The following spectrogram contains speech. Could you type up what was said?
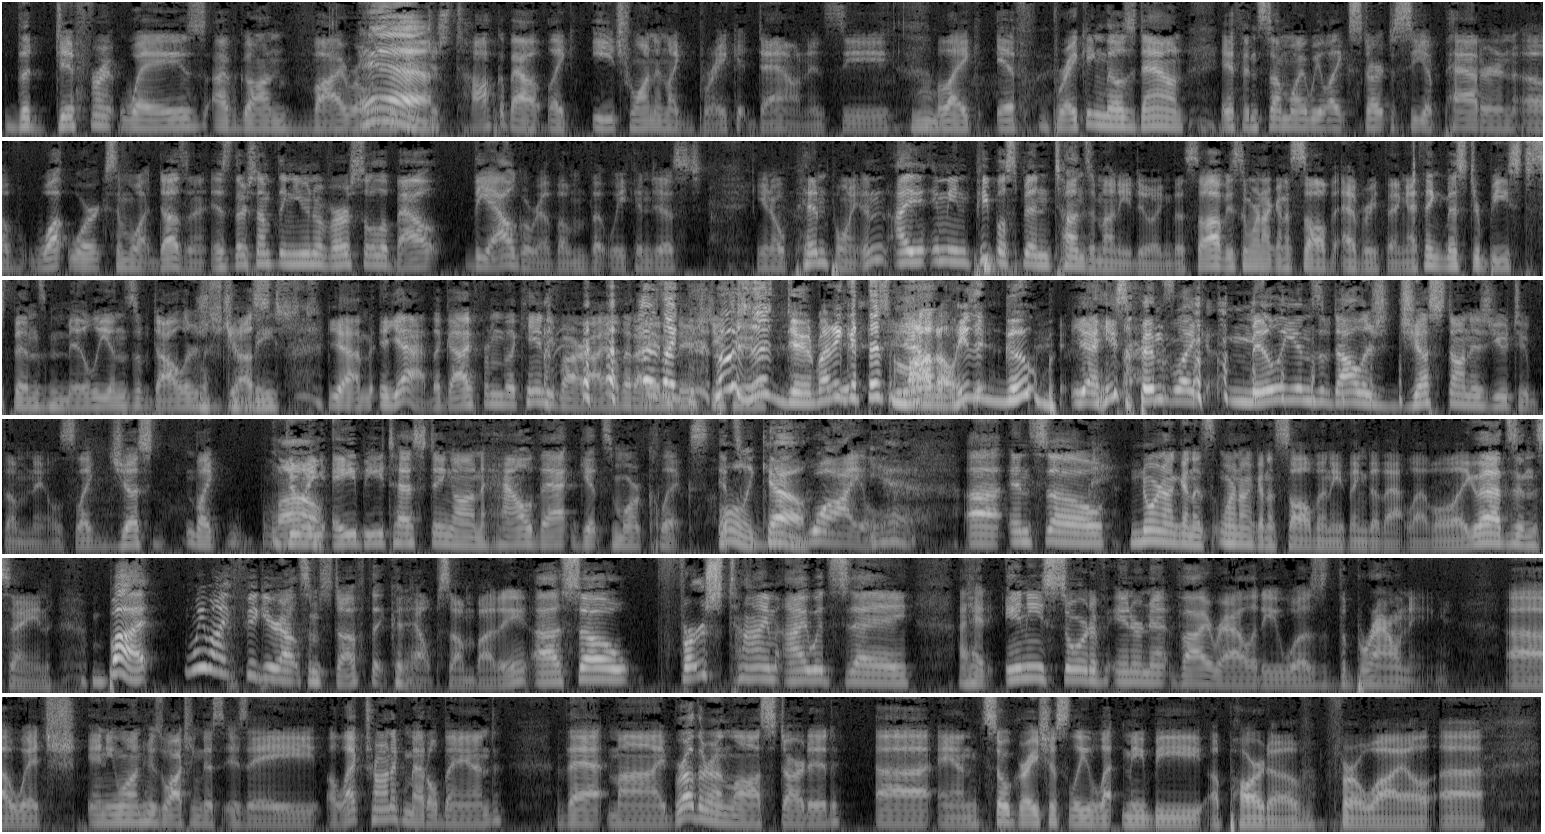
the different ways I've gone viral. We Yeah. just talk about like each one and like break it down and see like if breaking those down, if in some way we like start to see a pattern of what works and what doesn't. Is there something universal about the algorithm that we can just you know pinpoint? And I, I mean, people spend tons of money doing this, so obviously we're not going to solve everything. I think Mr. Beast spends millions of dollars Mr. just Beast. yeah, yeah, the guy from the candy bar aisle that I, I was like, who's you to. this dude? Why did he get this model? He's a goob. Yeah, he spends like millions of dollars just on his YouTube thumbnails, like just like Wow. doing A/B testing on how that gets more clicks. It's Holy cow. Wild. Yeah. Uh, and so we're not gonna we're not gonna solve anything to that level. Like that's insane. But we might figure out some stuff that could help somebody. Uh, so first time I would say I had any sort of internet virality was the Browning, uh, which anyone who's watching this is a electronic metal band that my brother-in-law started uh, and so graciously let me be a part of for a while. Uh,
